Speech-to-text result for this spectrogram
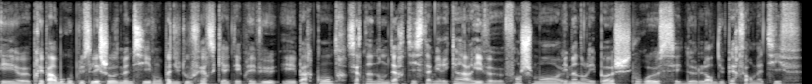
et euh, préparent beaucoup plus les choses, même s'ils vont pas du tout faire ce qui a été prévu. Et par contre, certains nombres d'artistes américains arrivent euh, franchement les mains dans les poches. Pour eux, c'est de l'ordre du performatif,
